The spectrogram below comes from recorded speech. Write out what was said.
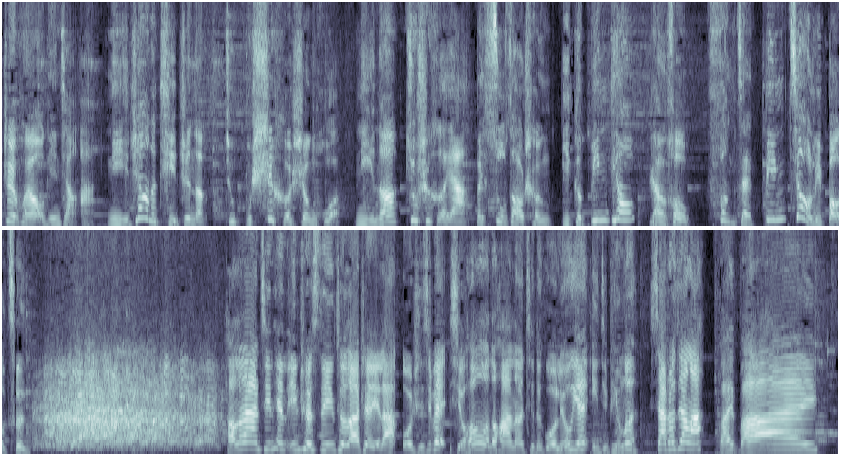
这位朋友，我跟你讲啊，你这样的体质呢就不适合生活，你呢就适合呀被塑造成一个冰雕，然后放在冰窖里保存。好了，那今天的 Interesting 就到这里啦。我是西贝，喜欢我的话呢，记得给我留言以及评论。下周见啦，拜拜。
